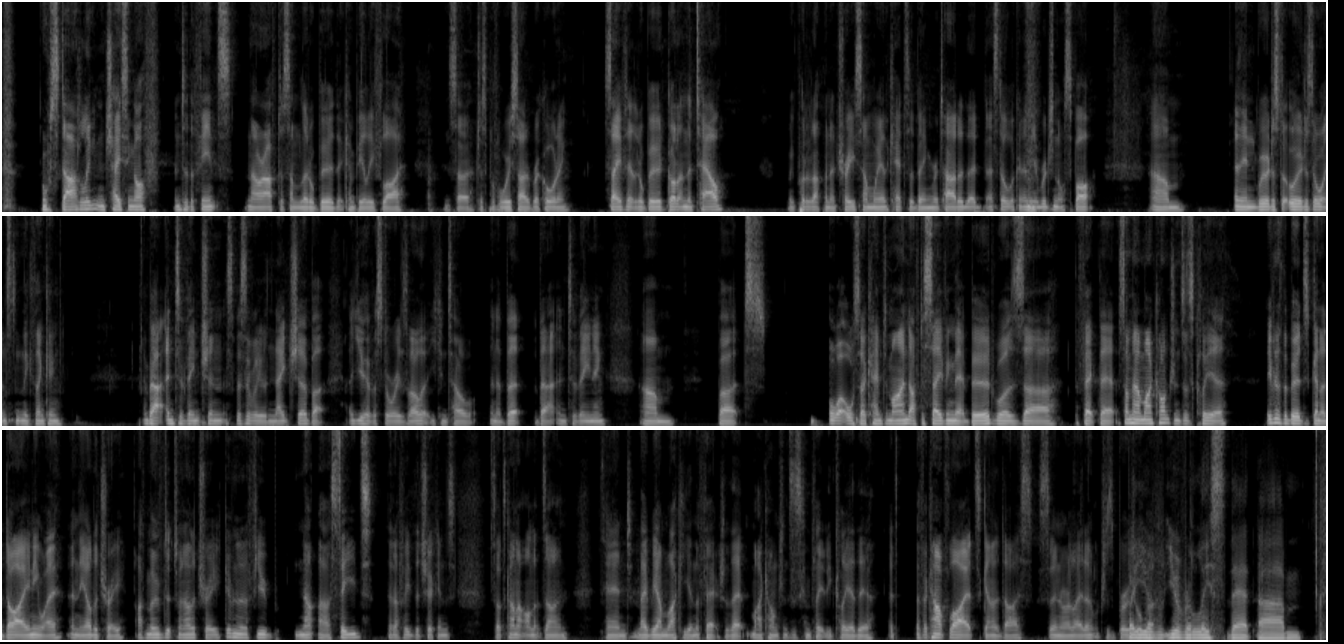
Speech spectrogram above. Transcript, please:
all startling and chasing off into the fence and they were after some little bird that can barely fly and so just before we started recording saved that little bird got it in the towel we put it up in a tree somewhere the cats are being retarded they're, they're still looking in the original spot um and then we were just we were just all instantly thinking about intervention, specifically with nature, but you have a story as well that you can tell in a bit about intervening. Um, but what also came to mind after saving that bird was uh, the fact that somehow my conscience is clear. Even if the bird's going to die anyway in the other tree, I've moved it to another tree, given it a few uh, seeds that I feed the chickens. So it's kind of on its own. And maybe I'm lucky in the fact that my conscience is completely clear there. It's if it can't fly, it's gonna die sooner or later, which is brutal. But, you've you've released that, um, I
